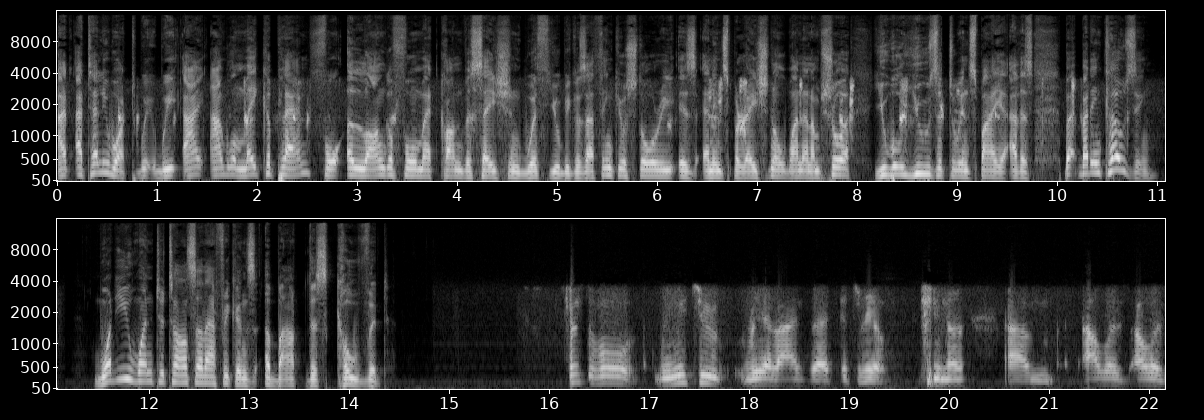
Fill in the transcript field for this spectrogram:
I, I tell you what, we, we I, I will make a plan for a longer format conversation with you because I think your story is an inspirational one, and I'm sure you will use it to inspire others. But but in closing, what do you want to tell South Africans about this COVID? First of all, we need to realize that it's real. You know, um, I was I was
